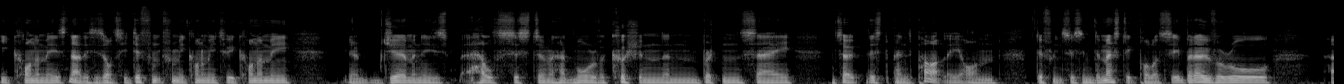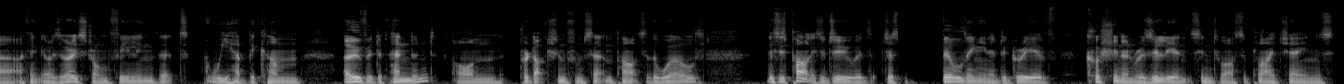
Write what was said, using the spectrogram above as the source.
economies. Now, this is obviously different from economy to economy. You know, Germany's health system had more of a cushion than Britain, say. So this depends partly on differences in domestic policy, but overall, uh, I think there is a very strong feeling that we have become over dependent on production from certain parts of the world. This is partly to do with just building in a degree of cushion and resilience into our supply chains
